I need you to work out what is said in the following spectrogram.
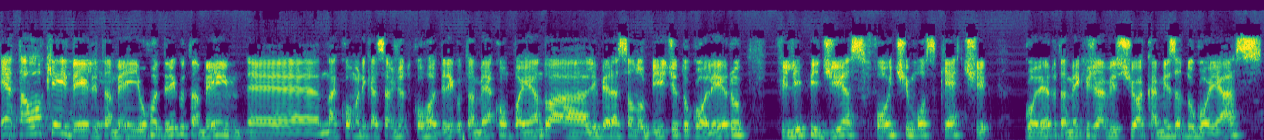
É, tá ok dele também. E o Rodrigo também, é, na comunicação junto com o Rodrigo, também acompanhando a liberação no bid do goleiro Felipe Dias Fonte Moschetti. Goleiro também que já vestiu a camisa do Goiás,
